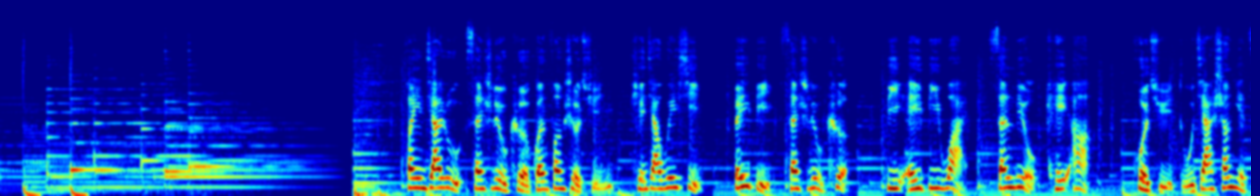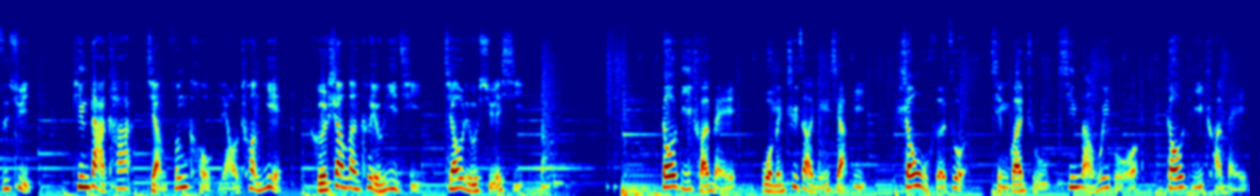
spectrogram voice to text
欢迎加入三十六氪官方社群，添加微信 baby 三十六氪 b a b y 三六 k r，获取独家商业资讯，听大咖讲风口，聊创业，和上万客友一起交流学习。高迪传媒，我们制造影响力。商务合作，请关注新浪微博高迪传媒。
